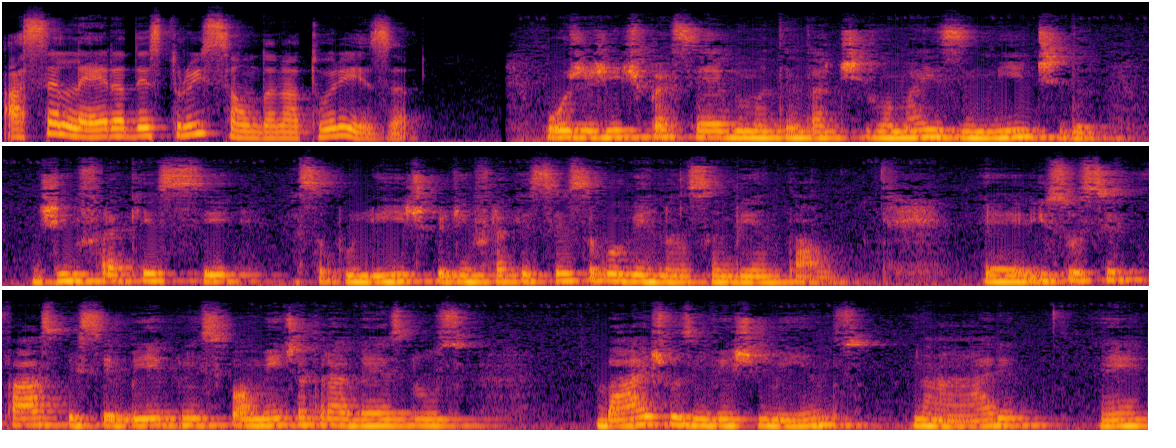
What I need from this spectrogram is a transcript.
acelera a destruição da natureza. Hoje a gente percebe uma tentativa mais nítida de enfraquecer essa política, de enfraquecer essa governança ambiental. É, isso se faz perceber principalmente através dos baixos investimentos na área, né,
